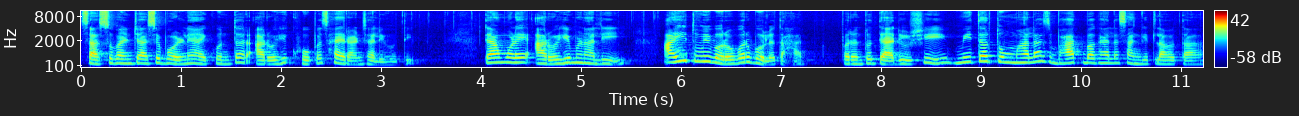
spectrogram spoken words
सासूबाईंचे असे बोलणे ऐकून तर आरोही खूपच हैराण झाली होती. त्यामुळे आरोही म्हणाली आई तुम्ही बरोबर बोलत आहात. परंतु त्या दिवशी मी तर तुम्हालाच भात बघायला सांगितला होता.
